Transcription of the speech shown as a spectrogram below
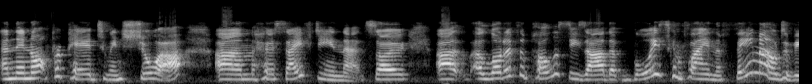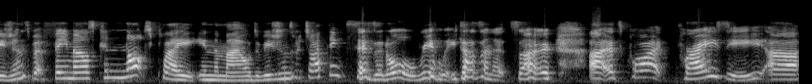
and they're not prepared to ensure um, her safety in that. So, uh, a lot of the policies are that boys can play in the female divisions, but females cannot play in the male divisions, which I think says it all, really, doesn't it? So, uh, it's quite crazy uh,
